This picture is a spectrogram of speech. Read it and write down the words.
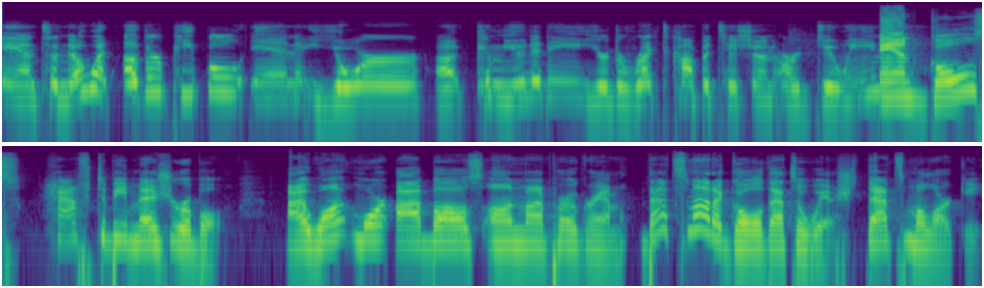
and to know what other people in your uh, community, your direct competition are doing. And goals have to be measurable. I want more eyeballs on my program. That's not a goal, that's a wish. That's malarkey.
